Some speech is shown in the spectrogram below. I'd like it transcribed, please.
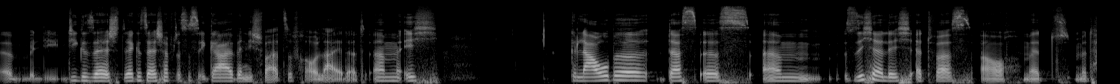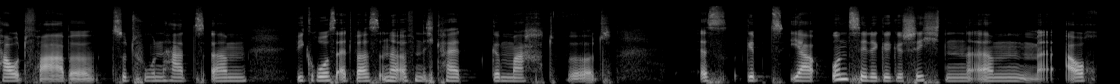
die, die Gesell der Gesellschaft ist es egal, wenn die schwarze Frau leidet. Ähm, ich glaube, dass es ähm, sicherlich etwas auch mit, mit Hautfarbe zu tun hat, ähm, wie groß etwas in der Öffentlichkeit gemacht wird. Es gibt ja unzählige Geschichten, ähm, auch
